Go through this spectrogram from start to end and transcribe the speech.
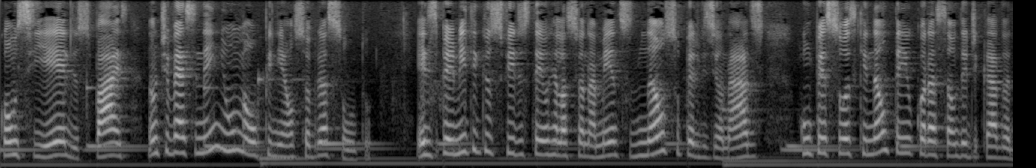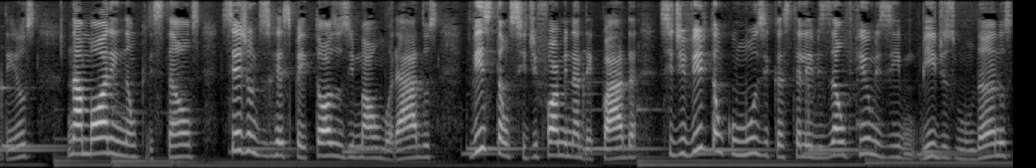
como se eles, os pais, não tivessem nenhuma opinião sobre o assunto. Eles permitem que os filhos tenham relacionamentos não supervisionados com pessoas que não têm o coração dedicado a Deus, namorem não cristãos, sejam desrespeitosos e mal-humorados, vistam-se de forma inadequada, se divirtam com músicas, televisão, filmes e vídeos mundanos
